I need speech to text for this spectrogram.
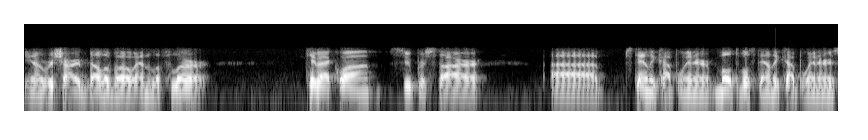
you know, Richard Beliveau and Lafleur, Quebecois, superstar, uh, Stanley Cup winner, multiple Stanley Cup winners.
